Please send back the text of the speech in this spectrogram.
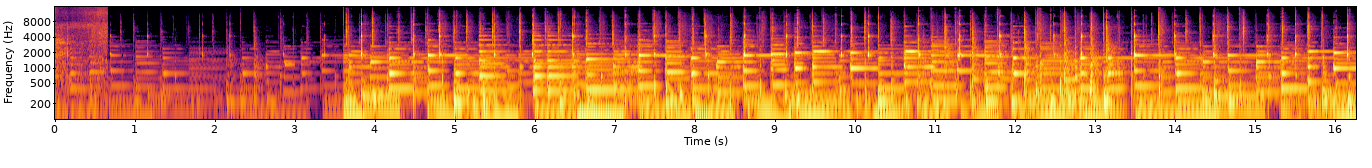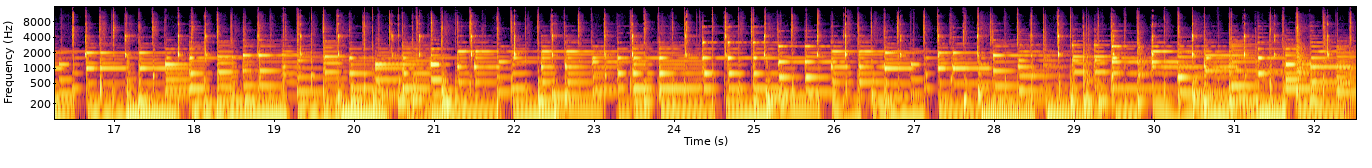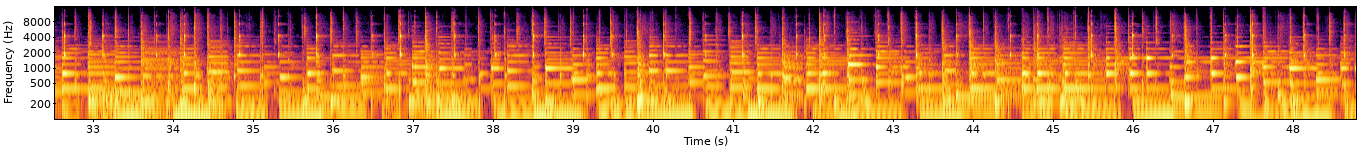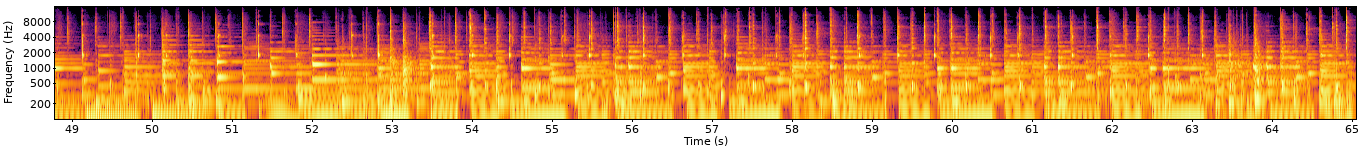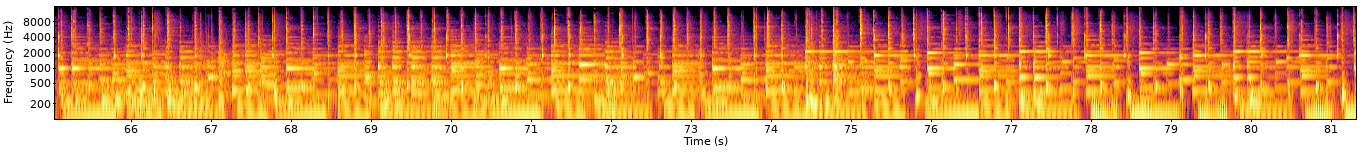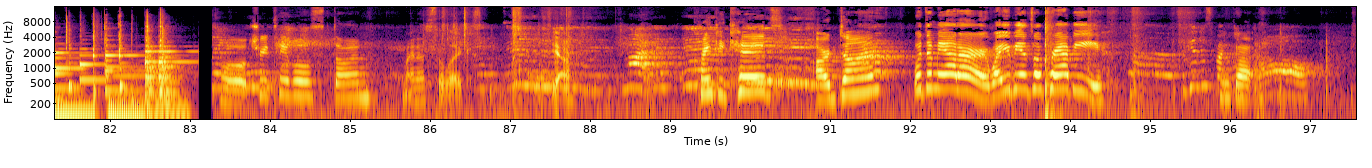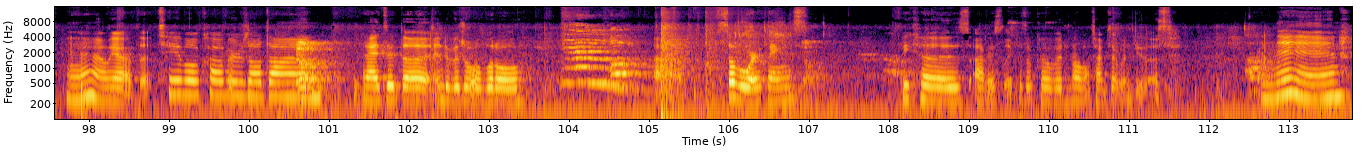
Table's done, minus the like, yeah. Cranky kids are done. What's the matter? Why are you being so crabby? Look at this We got- ball. Yeah, we have the table covers all done. And I did the individual little Oh, uh, silverware things because obviously because of COVID, normal times I wouldn't do this. And then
